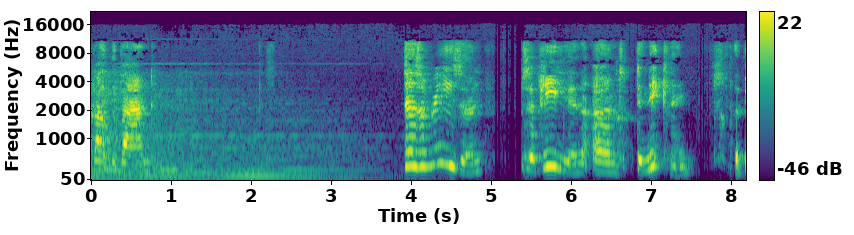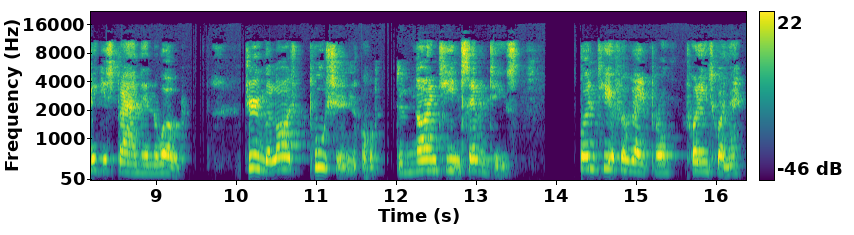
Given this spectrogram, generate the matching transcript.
About the band. There's a reason Zeppelin earned the nickname the biggest band in the world. During a large portion of the 1970s, 20th of April 2020.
